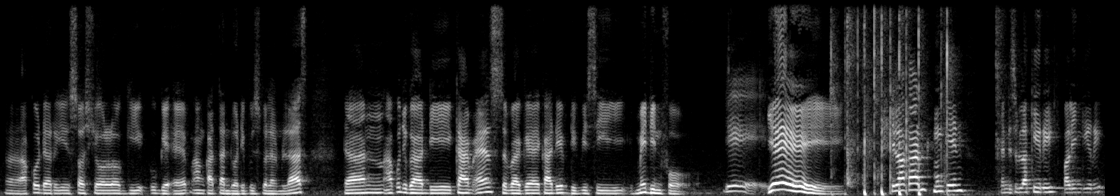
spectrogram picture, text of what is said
Eh, aku dari Sosiologi UGM angkatan 2019 dan aku juga di KMS sebagai Kadif Divisi Medinfo. Yeay. Yeay. Silakan mungkin yang di sebelah kiri, paling kiri.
